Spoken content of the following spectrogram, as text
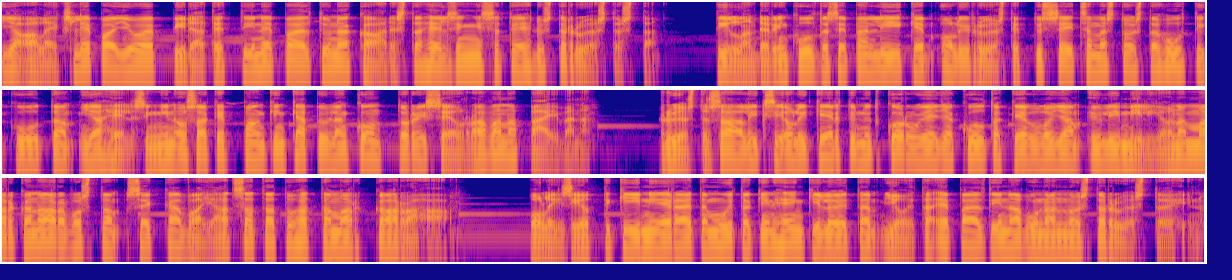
ja Alex Lepajoe pidätettiin epäiltynä kahdesta Helsingissä tehdystä ryöstöstä. Tillanderin kultasepän liike oli ryöstetty 17. huhtikuuta ja Helsingin osakepankin Käpylän konttori seuraavana päivänä. Ryöstösaaliksi oli kertynyt koruja ja kultakelloja yli miljoonan markan arvosta sekä vajaat 100 000 markkaa rahaa. Poliisi otti kiinni eräitä muitakin henkilöitä, joita epäiltiin avunannoista ryöstöihin.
